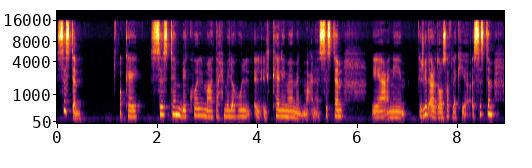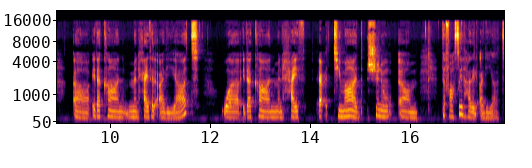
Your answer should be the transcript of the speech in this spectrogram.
system okay؟ system بكل ما تحمله الكلمة من معنى. system يعني جد أريد أوصف لك إياه؟ ال system آه إذا كان من حيث الآليات وإذا كان من حيث اعتماد شنو تفاصيل هذه الآليات.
